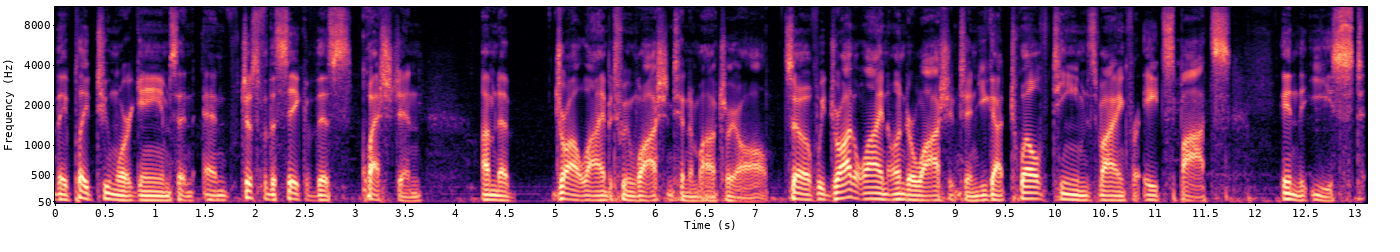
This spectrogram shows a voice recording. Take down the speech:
they've played two more games. And, and just for the sake of this question, I'm going to draw a line between Washington and Montreal. So if we draw the line under Washington, you got 12 teams vying for eight spots in the East.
